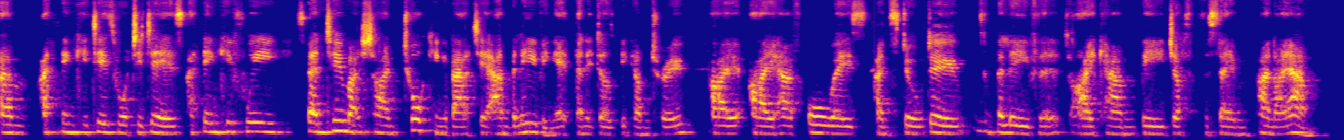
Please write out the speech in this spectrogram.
Um, I think it is what it is. I think if we spend too much time talking about it and believing it, then it does become true. I I have always and still do believe that I can be just the same, and I am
